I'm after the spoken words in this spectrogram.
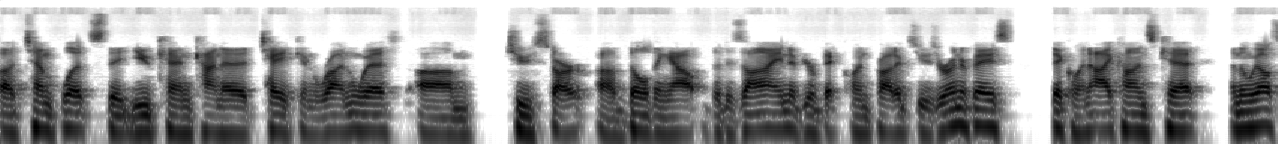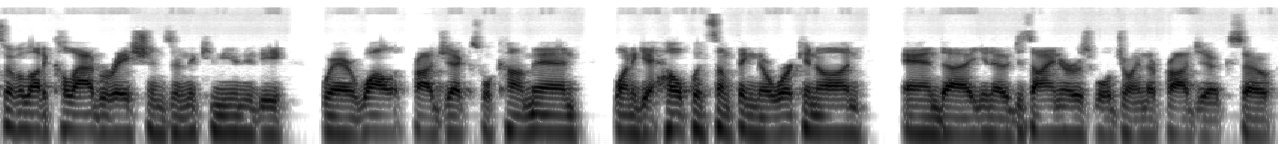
uh, templates that you can kind of take and run with um, to start uh, building out the design of your Bitcoin products user interface. Bitcoin Icons Kit, and then we also have a lot of collaborations in the community where wallet projects will come in, want to get help with something they're working on, and uh, you know designers will join the project. So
